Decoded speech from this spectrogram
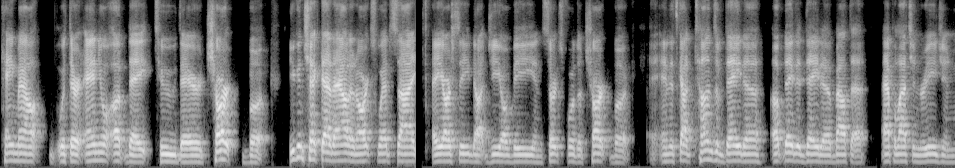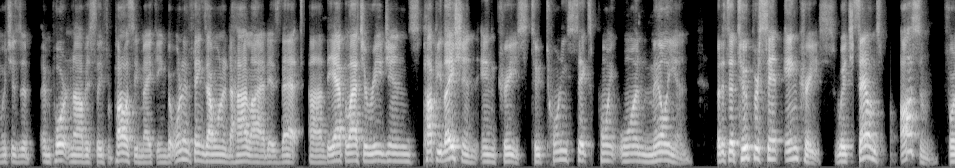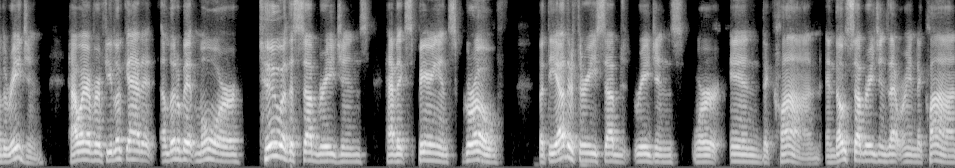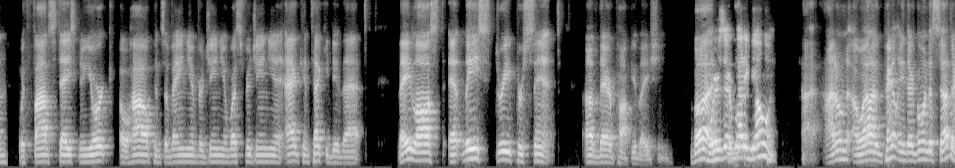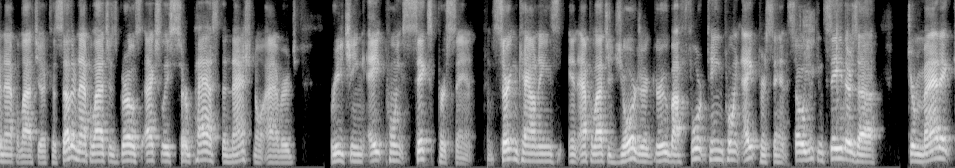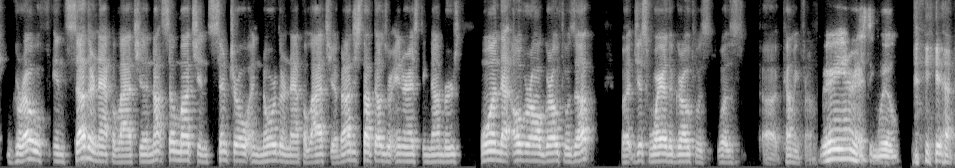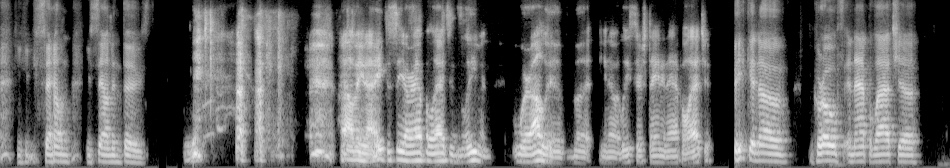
came out with their annual update to their chart book. You can check that out at ARC's website, arc.gov, and search for the chart book. And it's got tons of data, updated data about the Appalachian region, which is a, important, obviously, for policymaking. But one of the things I wanted to highlight is that uh, the Appalachia region's population increased to 26.1 million, but it's a 2% increase, which sounds awesome for the region. However, if you look at it a little bit more, two of the subregions have experienced growth but the other three subregions were in decline. And those subregions that were in decline, with five states New York, Ohio, Pennsylvania, Virginia, West Virginia, and Kentucky did that, they lost at least 3% of their population. But where's everybody going? I, I don't know. Well, apparently they're going to Southern Appalachia because Southern Appalachia's growth actually surpassed the national average, reaching 8.6%. Certain counties in Appalachia, Georgia grew by 14.8%. So you can see there's a dramatic growth in southern Appalachia, not so much in central and northern Appalachia. But I just thought those were interesting numbers. One, that overall growth was up, but just where the growth was was uh, coming from. Very interesting, Will. yeah, you sound you sound enthused. I mean, I hate to see our Appalachians leaving where I live, but you know, at least they're staying in Appalachia. Speaking of growth in Appalachia,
